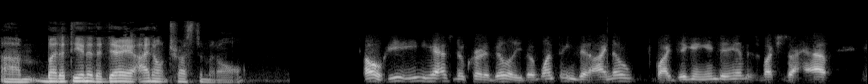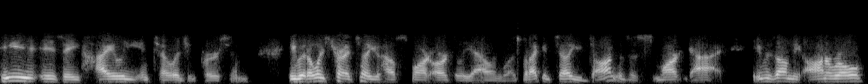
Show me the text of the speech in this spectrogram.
Um, but at the end of the day, I don't trust him at all. Oh, he, he has no credibility. But one thing that I know by digging into him as much as I have, he is a highly intelligent person. He would always try to tell you how smart Arthur Lee Allen was. But I can tell you, Don was a smart guy. He was on the honor roll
